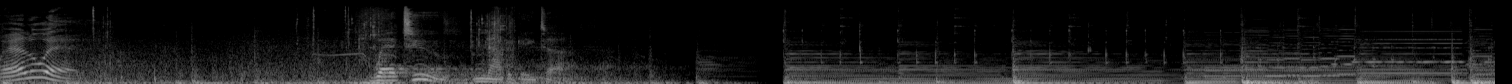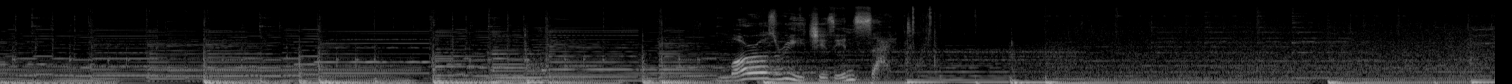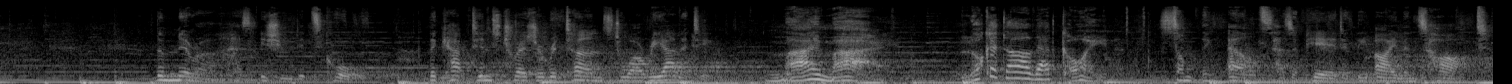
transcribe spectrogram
Well, well. Where to, Navigator? Morrow's Reach is in sight. The mirror has issued its call. The captain's treasure returns to our reality. My, my. Look at all that coin. Something else has appeared at the island's heart.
